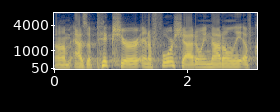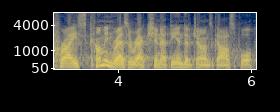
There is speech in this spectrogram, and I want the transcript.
Um, as a picture and a foreshadowing not only of Christ's coming resurrection at the end of John's gospel,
